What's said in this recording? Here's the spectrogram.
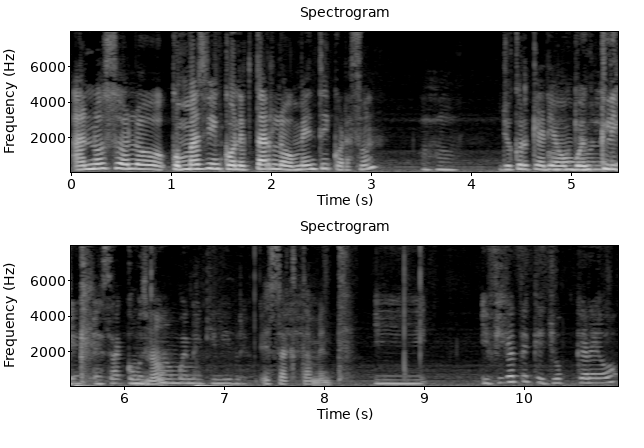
a no solo, con más bien conectarlo mente y corazón, yo creo que haría Como un buen clic. Como si ¿no? fuera un buen equilibrio. Exactamente. Y, y fíjate que yo creo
